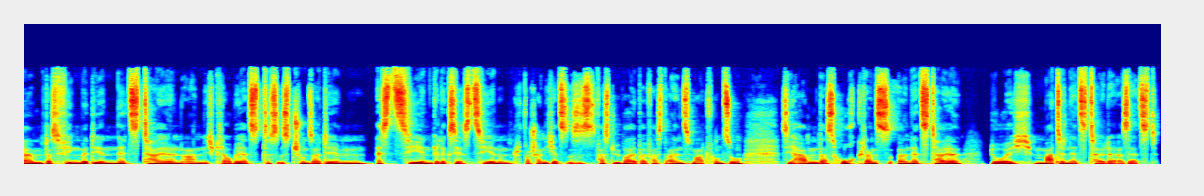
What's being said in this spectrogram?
Ähm, das fing mit den Netzteilen an. Ich glaube jetzt, das ist schon seit dem S10, Galaxy S10 und wahrscheinlich jetzt ist es fast überall bei fast allen Smartphones so. Sie haben das Hochglanznetzteil durch matte Netzteile ersetzt.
